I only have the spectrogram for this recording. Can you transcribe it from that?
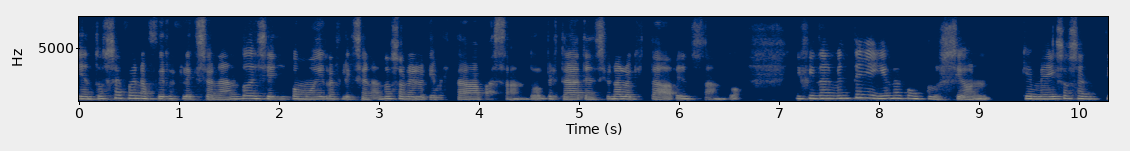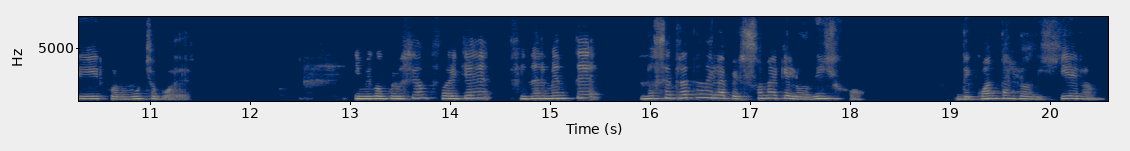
y entonces, bueno, fui reflexionando, decidí como ir reflexionando sobre lo que me estaba pasando, prestar atención a lo que estaba pensando. Y finalmente llegué a una conclusión que me hizo sentir con mucho poder. Y mi conclusión fue que finalmente no se trata de la persona que lo dijo, de cuántas lo dijeron,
